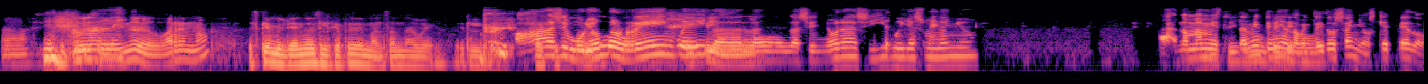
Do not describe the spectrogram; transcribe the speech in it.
Ah, sí, es que tú eres el vecino de los Warren, ¿no? Es que Emiliano es el jefe de Manzana, güey. El- ah, se murió Lorraine, güey, la, la, la señora, sí, güey, hace un año. Ah, no mames, Sí, también tenía pendejo. 92 años, ¿qué pedo?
